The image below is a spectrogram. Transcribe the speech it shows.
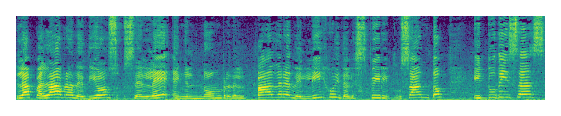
la palabra de Dios se lee en el nombre del Padre, del Hijo y del Espíritu Santo. Y tú dices,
